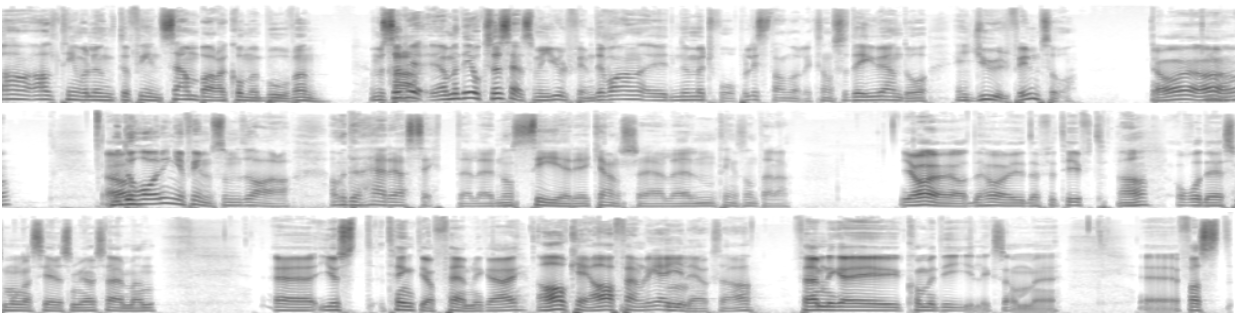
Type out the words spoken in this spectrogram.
ja allting var lugnt och fint, sen bara kommer boven. Men, så Ja. Det, ja men det är också sett som en julfilm, det var eh, nummer två på listan då liksom, så det är ju ändå en julfilm så. Ja, ja, ja. Men du har ingen film som du har, ja men den här har jag sett, eller någon serie kanske, eller någonting sånt där? Ja, ja, ja, det har jag ju definitivt. Ja. Och det är så många serier som gör så här men eh, Just tänkte jag Family Guy. Ja okej, ja Family Guy Mm. gillar jag också, ja. Family Guy är ju komedi liksom. Eh, eh, fast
